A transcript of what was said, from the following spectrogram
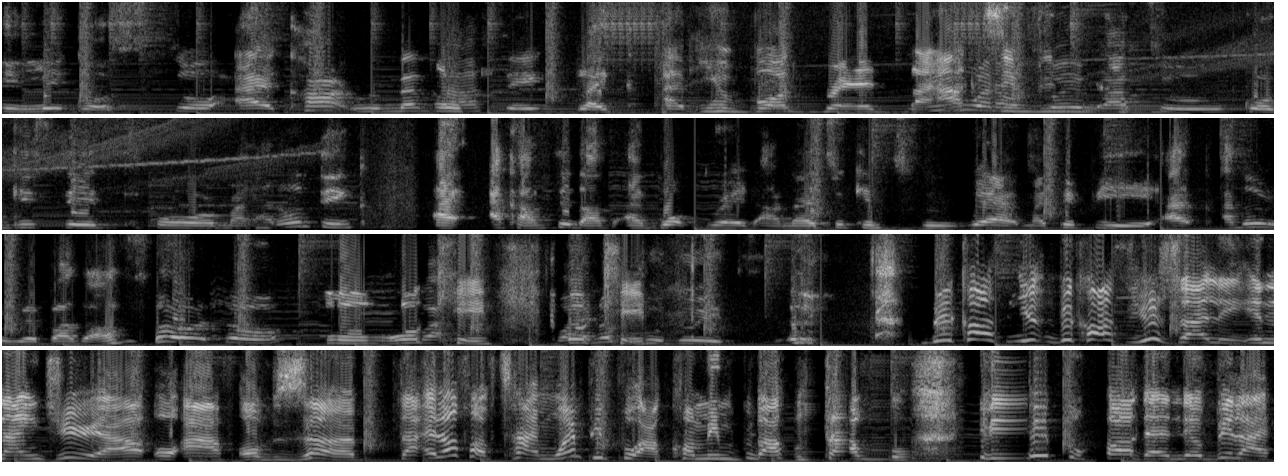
in Lagos. So I can't remember saying like I you bread. bought bread like Even when I was actively. going back to Kogi State for my, I don't think I can say that I bought bread and I took it to where my PPA. I, I don't remember that. So no, Oh, okay, but I know people do it. because you because usually in Nigeria or I've observed that a lot of time when people are coming back from travel, if people call them, they'll be like,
